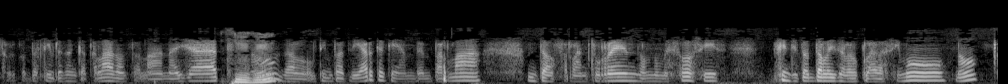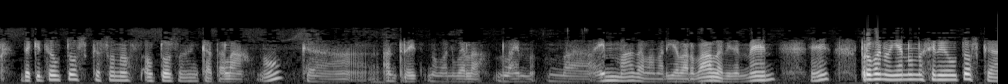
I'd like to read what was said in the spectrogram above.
sobretot dels llibres en català, doncs de la Najat, no? Mhm. de l'últim patriarca, que ja en vam parlar, del Ferran Torrent, del Només Socis, fins i tot de la Isabel Clara Simó, no? d'aquests autors que són els autors en català, no? que han tret nova novel·la, la, Emma, la Emma, de la Maria Barbal, evidentment, eh? però bueno, hi ha una sèrie d'autors que,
